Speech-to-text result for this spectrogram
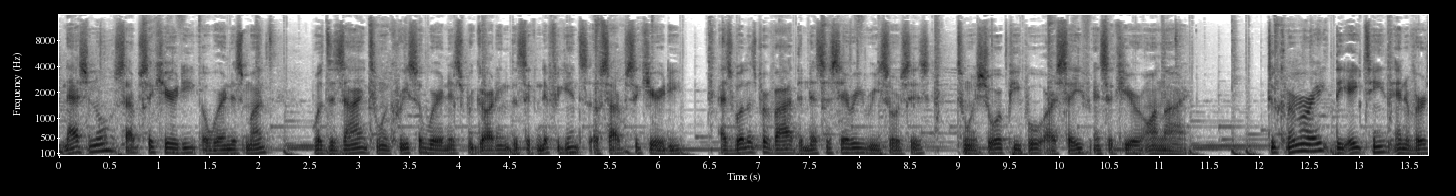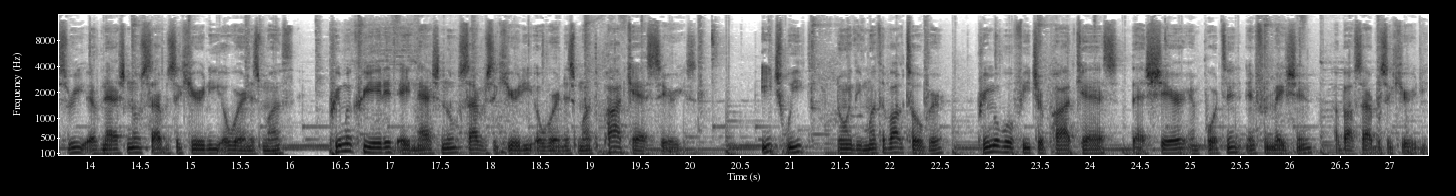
National Cybersecurity Awareness Month was designed to increase awareness regarding the significance of cybersecurity as well as provide the necessary resources to ensure people are safe and secure online. To commemorate the 18th anniversary of National Cybersecurity Awareness Month, Prima created a National Cybersecurity Awareness Month podcast series. Each week during the month of October, Prima will feature podcasts that share important information about cybersecurity.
